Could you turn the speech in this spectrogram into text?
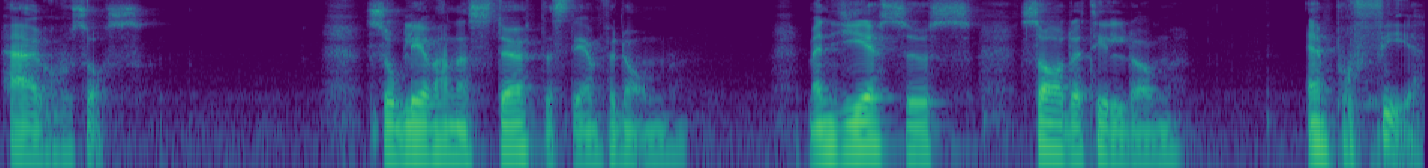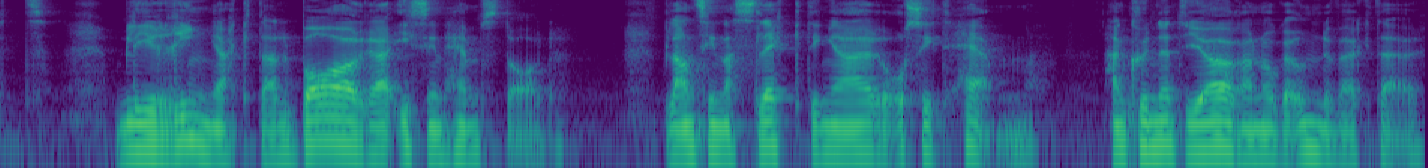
här hos oss? Så blev han en stötesten för dem. Men Jesus sade till dem, en profet blir ringaktad bara i sin hemstad, bland sina släktingar och sitt hem. Han kunde inte göra några underverk där,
